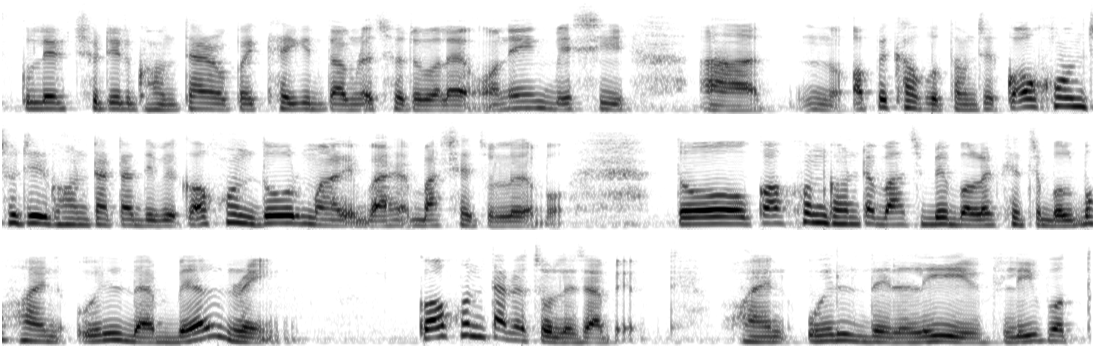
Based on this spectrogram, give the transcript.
স্কুলের ছুটির ঘণ্টার অপেক্ষায় কিন্তু আমরা ছোটোবেলায় অনেক বেশি অপেক্ষা করতাম যে কখন ছুটির ঘন্টাটা দিবে, কখন দৌড় মারে বাসায় চলে যাব। তো কখন ঘণ্টা বাজবে বলার ক্ষেত্রে বলব when will the bell ring কখন তারা চলে যাবে? When will they leave leave অর্থ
